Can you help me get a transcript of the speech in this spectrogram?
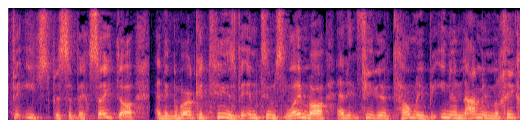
for each specific saita. And the Gemara continues v'imtim and if you're going to tell me be'ina nami mechika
